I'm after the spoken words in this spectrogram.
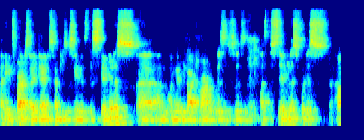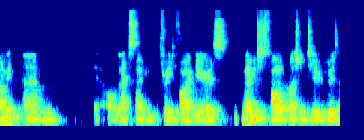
I think it's fair to say data centers are seen as the stimulus, uh, and, and maybe large pharma businesses as the stimulus for this economy um, over the next maybe three to five years. Maybe just a follow-up question to Teresa,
